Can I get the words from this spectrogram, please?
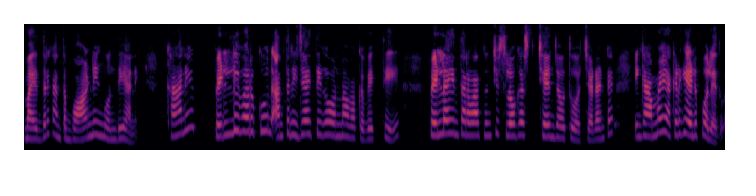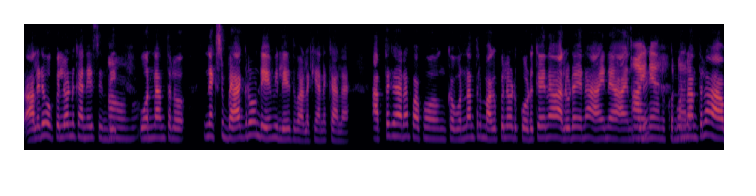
మా ఇద్దరికి అంత బాండింగ్ ఉంది అని. కానీ పెళ్ళి వరకు అంత నిజాయితీగా ఉన్న ఒక వ్యక్తి పెళ్ళి అయిన తర్వాత నుంచి స్లోగా చేంజ్ అవుతూ వచ్చాడు. అంటే ఇంకా అమ్మాయి ఎక్కడికి వెళ్ళిపోలేదు. ఆల్రెడీ ఒక పిల్లోని కనేసింది. ఉన్నంతలో. నెక్స్ట్ బ్యాక్గ్రౌండ్ ఏమీ లేదు వాళ్ళకి వెనకాల. అత్తగార పాపం ఇంకా ఉన్నంతలో మగపిల్లోడు కొడుకైనా అల్లుడైనా ఆయన ఆయన ఉన్నంతలో ఆ-.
